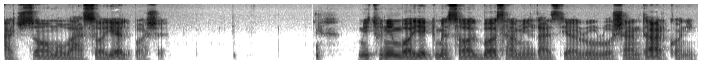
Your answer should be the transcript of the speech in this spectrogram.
اجسام و وسایل باشه. می‌تونیم با یک مثال باز همین قضیه رو روشنتر کنیم.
